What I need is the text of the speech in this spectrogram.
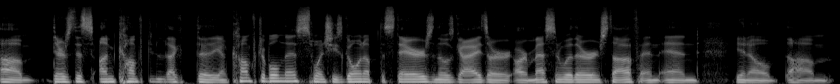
um, there's this uncomfortable, like the uncomfortableness when she's going up the stairs, and those guys are are messing with her and stuff, and and you know, um,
